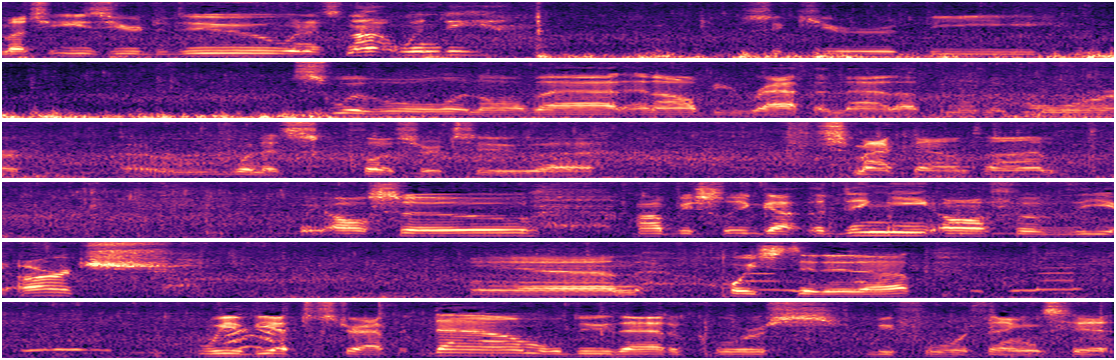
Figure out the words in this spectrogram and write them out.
Much easier to do when it's not windy. Secured the swivel and all that, and I'll be wrapping that up a little bit more uh, when it's closer to uh, smackdown time. We also obviously got the dinghy off of the arch and hoisted it up. We have yet to strap it down. We'll do that, of course, before things hit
